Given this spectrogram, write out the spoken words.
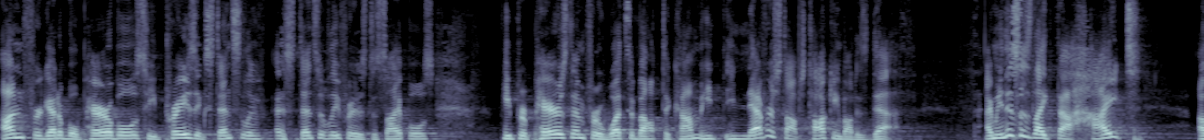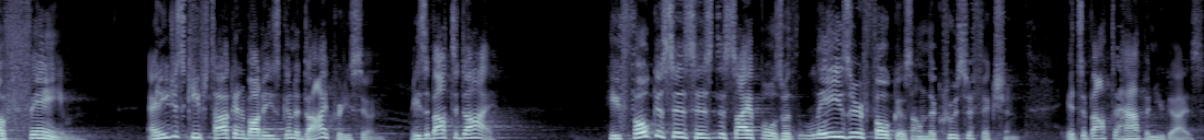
unforgettable parables. He prays extensively, extensively for his disciples. He prepares them for what's about to come. He, he never stops talking about his death. I mean, this is like the height of fame and he just keeps talking about he's going to die pretty soon. He's about to die. He focuses his disciples with laser focus on the crucifixion. It's about to happen, you guys.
